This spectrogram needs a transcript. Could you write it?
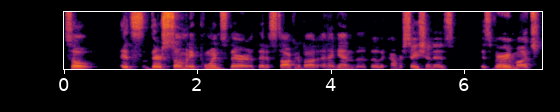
So it's there's so many points there that it's talking about, and again, the, the, the conversation is is very much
